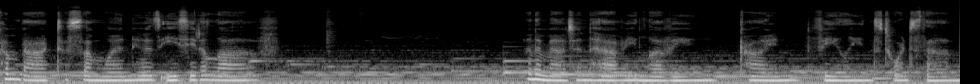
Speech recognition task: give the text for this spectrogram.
Come back to someone who is easy to love and imagine having loving, kind feelings towards them.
